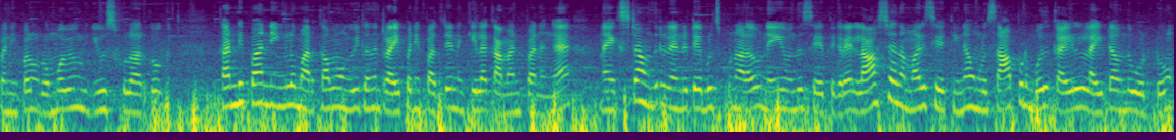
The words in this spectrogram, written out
பண்ணி பாருங்கள் ரொம்பவே உங்களுக்கு யூஸ்ஃபுல்லாக இருக்கும். கண்டிப்பாக நீங்களும் மறக்காமல் உங்கள் வீட்டில் வந்து ட்ரை பண்ணி பார்த்துட்டு எனக்கு கீழே கமெண்ட் பண்ணுங்கள் நான் எக்ஸ்ட்ரா வந்துட்டு ரெண்டு டேபிள் ஸ்பூன் அளவு நெய் வந்து சேர்த்துக்கிறேன். லாஸ்ட்டாக அந்த மாதிரி சேர்த்திங்கன்னா உங்களுக்கு சாப்பிடும்போது கையில் லைட்டாக வந்து ஒட்டும்.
